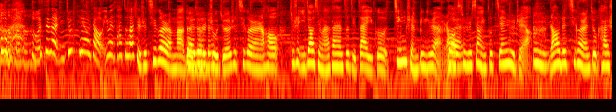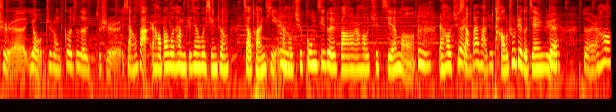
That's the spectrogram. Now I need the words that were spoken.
怎么现在你就偏要吓我？因为他最开始是七个人嘛，对，就是主角是七个人，然后就是一觉醒来，发现自己在一个精神病院，然后就是像一座监狱这样。嗯，然后这七个人就开始有这种各自的就是想法，然后包括他们之间会形成小团体，然后去攻击对方，然后去结盟，嗯，然后去想办法去逃出这个监狱。对，对，然后。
